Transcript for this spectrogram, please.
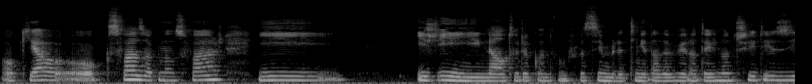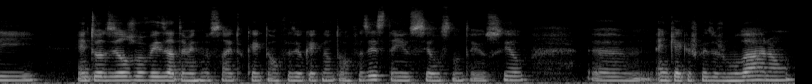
ao que há, ao que se faz, ao que não se faz e. E, e na altura, quando fomos para Simbra, tinha estado a ver hotéis noutros sítios e em todos eles vou ver exatamente no site o que é que estão a fazer, o que é que não estão a fazer, se tem o selo, se não tem o selo, hum, em que é que as coisas mudaram.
